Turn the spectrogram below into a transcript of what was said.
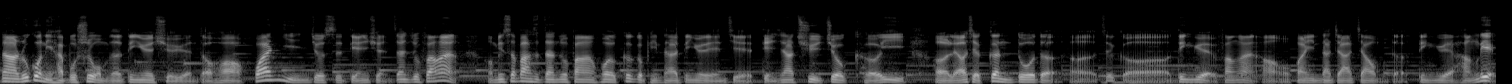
那如果你还不是我们的订阅学员的话，欢迎就是点选赞助方案，哦，Mr. Bus 赞助方案或者各个平台的订阅链接，点下去就可以呃了解更多的呃这个订阅方案啊，欢迎大家加我们的订阅行列。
